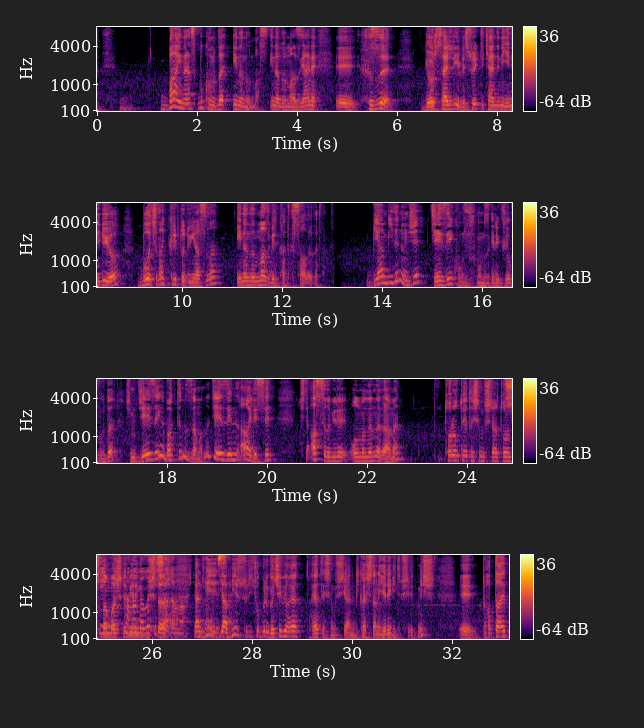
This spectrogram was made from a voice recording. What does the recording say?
Binance bu konuda inanılmaz. inanılmaz. Yani e, hızı, görselliği ve sürekli kendini yeniliyor. Bu açıdan kripto dünyasına inanılmaz bir katkı sağladı. BNB'den önce CZ'yi konuşmamız gerekiyor burada. Şimdi CZ'ye baktığımız zaman da CZ'nin ailesi işte Asyalı biri olmalarına rağmen Toronto'ya taşınmışlar. Toronto'dan Çinli, başka bir yere Kanadalı gitmişler. iş adamı Yani bir kendisi. ya bir sürü çok böyle göçebi hayat hayat yaşamış yani birkaç tane yere gitmiş etmiş. Ee, hatta hep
